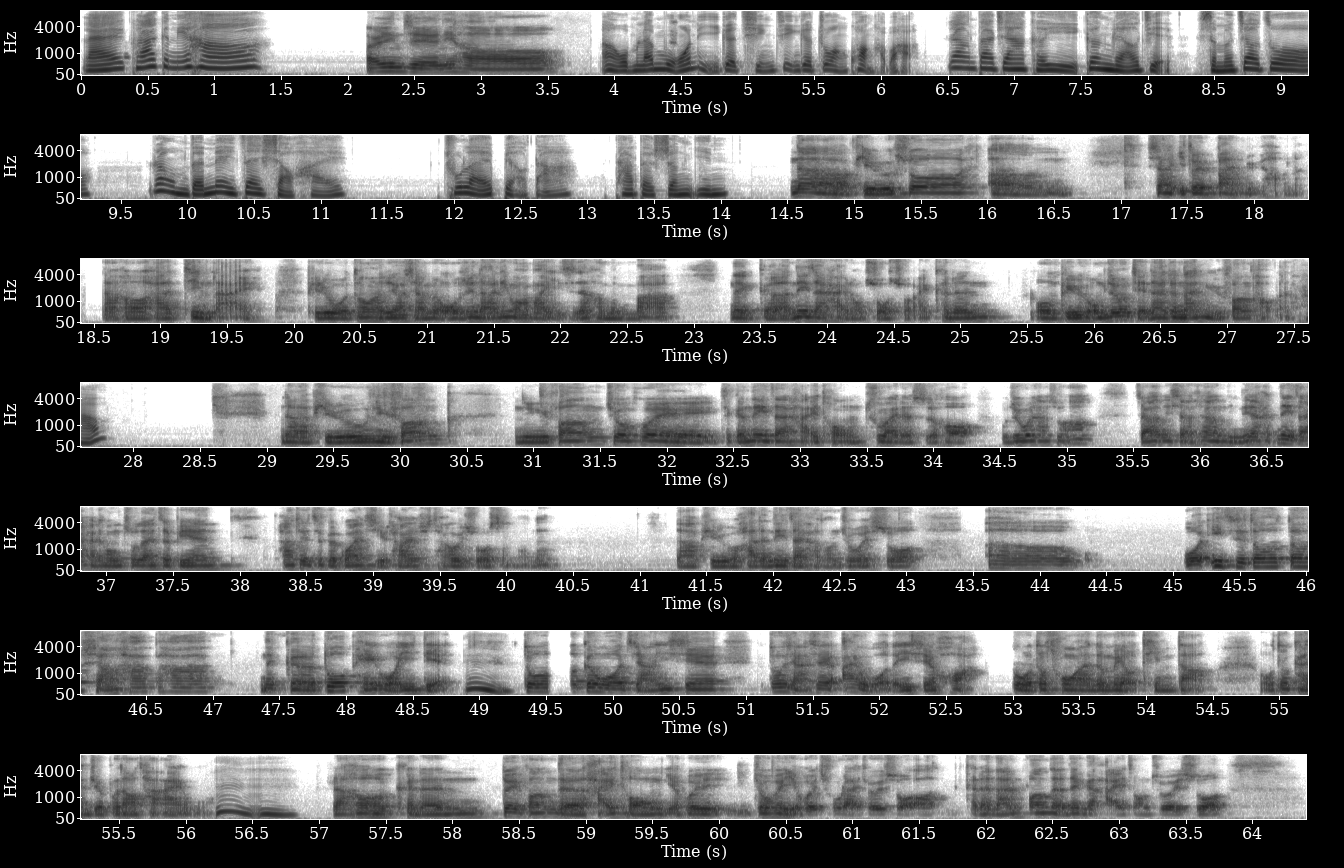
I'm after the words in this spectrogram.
来，Clark 你好，二英姐你好。啊，我们来模拟一个情境，一个状况，好不好？让大家可以更了解什么叫做让我们的内在小孩出来表达他的声音。那比如说，嗯，像一对伴侣好了，然后他进来，比如我通常就要想问，我去拿另外一把椅子，让他们把那个内在孩童说出来。可能我们比如我们就用简单，就男女方好了。好。那比如女方。女方就会这个内在孩童出来的时候，我就问他说啊，假如你想象你内内在孩童坐在这边，他对这个关系，他他会说什么呢？那譬如他的内在孩童就会说，呃，我一直都都想他他那个多陪我一点，嗯，多跟我讲一些，多讲一些爱我的一些话，我都从来都没有听到，我都感觉不到他爱我，嗯嗯。然后可能对方的孩童也会就会也会出来，就会说哦，可能男方的那个孩童就会说，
